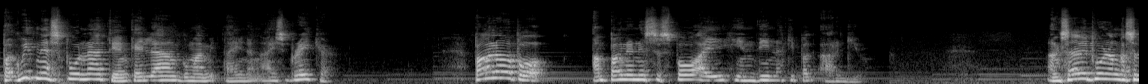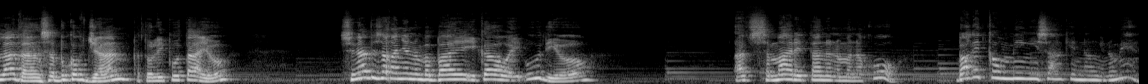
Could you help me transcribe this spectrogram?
pag witness po natin, kailangan gumamit tayo ng icebreaker. Pangalawa po, ang Panginoon po ay hindi nakipag-argue. Ang sabi po ng kasulatan sa Book of John, patuloy po tayo, sinabi sa kanya ng babae, ikaw ay Udio at Samaritan na naman ako. Bakit ka humingi sa akin ng inumin?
